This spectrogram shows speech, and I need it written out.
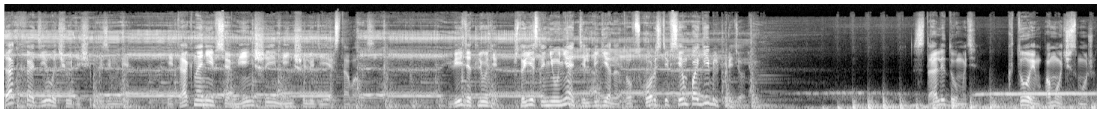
Так ходило чудище по земле, и так на ней все меньше и меньше людей оставалось. Видят люди, что если не унять Дельбигена, то в скорости всем погибель придет. Стали думать, кто им помочь сможет,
